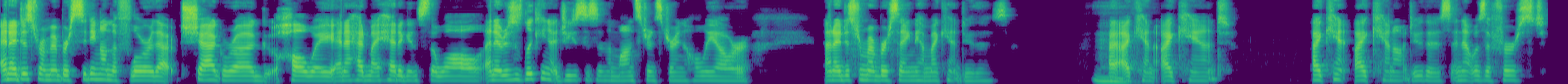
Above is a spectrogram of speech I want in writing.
and I just remember sitting on the floor of that shag rug hallway, and I had my head against the wall, and I was just looking at Jesus and the monstrance during holy hour. And I just remember saying to him, "I can't do this. Mm-hmm. I, I can't. I can't. I can't. I cannot do this." And that was the first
